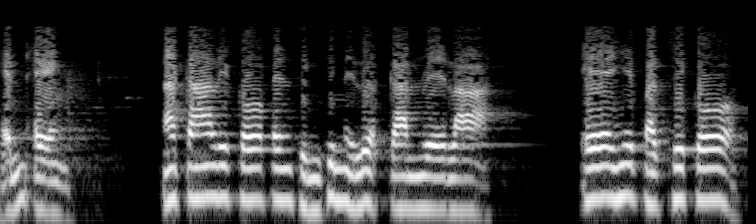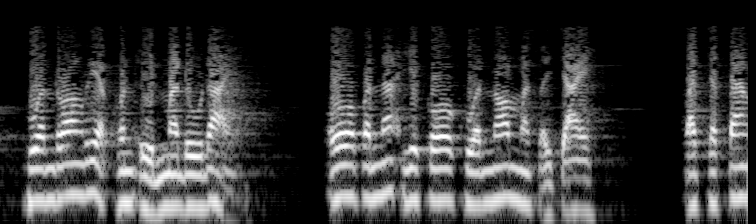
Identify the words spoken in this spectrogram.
เห็นเอง อากาลิโกเป็นสิ่งที่ไม่เลือกการเวลา เอหิปัสสิโก ควรร้องเรียกคนอื่นมาดูได้ โอปณะยิโกควรน้อมมาใส่ใจ ปัจจตัง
